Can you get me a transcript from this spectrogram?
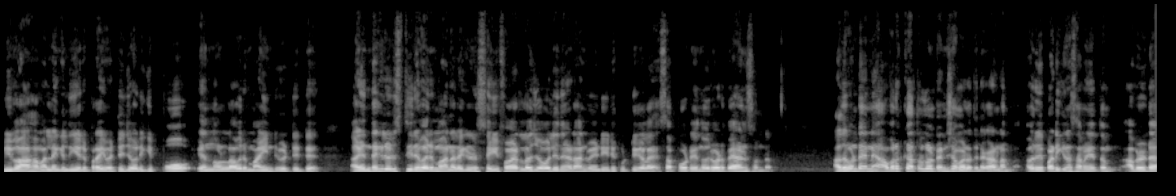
വിവാഹം അല്ലെങ്കിൽ നീ ഒരു പ്രൈവറ്റ് ജോലിക്ക് പോ എന്നുള്ള ഒരു മൈൻഡ് വിട്ടിട്ട് എന്തെങ്കിലും ഒരു സ്ഥിര വരുമാനം അല്ലെങ്കിൽ ഒരു സേഫ് ആയിട്ടുള്ള ജോലി നേടാൻ വേണ്ടിയിട്ട് കുട്ടികളെ സപ്പോർട്ട് ചെയ്യുന്ന ഒരുപാട് പാരൻസ് ഉണ്ട് അതുകൊണ്ട് തന്നെ അവർക്ക് അത്രത്തോളം ടെൻഷൻ വരത്തില്ല. കാരണം അവർ പഠിക്കുന്ന സമയത്തും അവരുടെ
